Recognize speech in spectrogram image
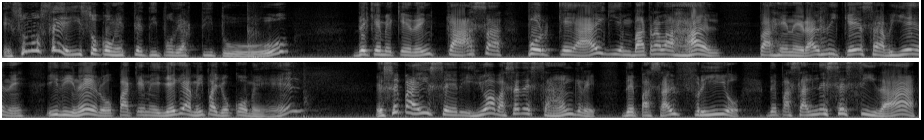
eso no se hizo con este tipo de actitud de que me quedé en casa porque alguien va a trabajar para generar riqueza, bienes y dinero para que me llegue a mí para yo comer. Ese país se erigió a base de sangre, de pasar frío, de pasar necesidad.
